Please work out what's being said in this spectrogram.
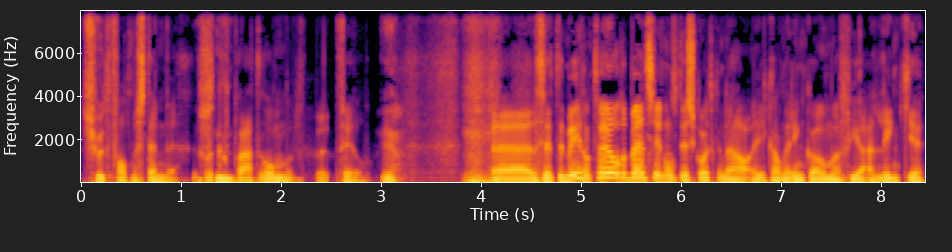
is goed. Valt mijn stem weg. Ik praat eh, veel. Ja. Eh, er zitten meer dan 200 mensen in ons Discord kanaal. En je kan erin komen via een linkje.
